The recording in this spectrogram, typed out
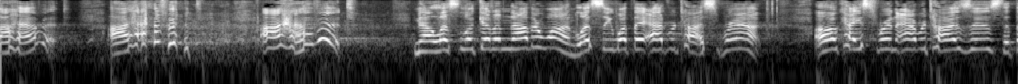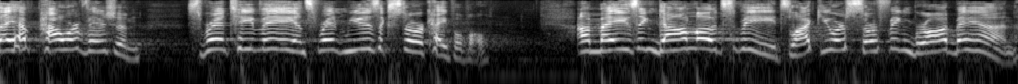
I have it. I have it. I have it. Now let's look at another one. Let's see what they advertise. Sprint. Okay, Sprint advertises that they have Power Vision, Sprint TV, and Sprint Music Store capable. Amazing download speeds like you are surfing broadband.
